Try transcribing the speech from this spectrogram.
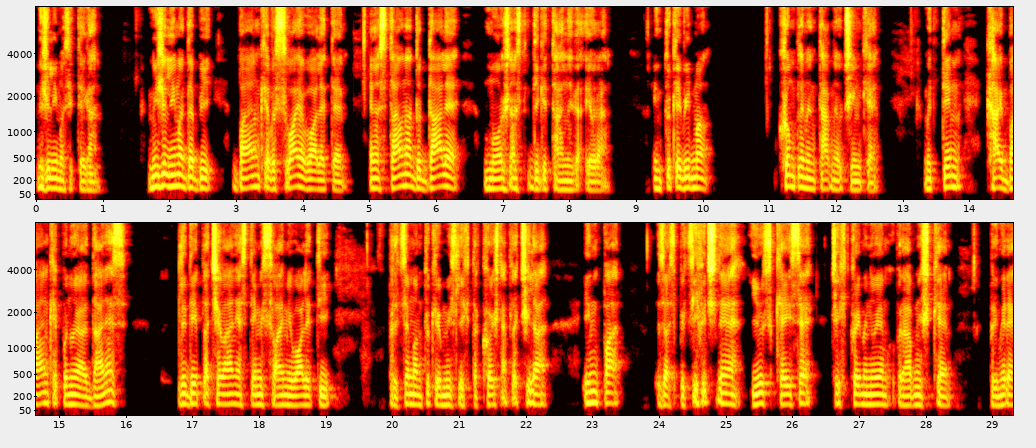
Ne želimo si tega. Mi želimo, da bi banke v svoje walete enostavno dodale možnost digitalnega evra. In tukaj vidimo komplementarne učinke med tem, kaj banke ponujajo danes, glede plačevanja s temi svojimi voleti, predvsem imam tukaj v mislih takošna plačila, in pa za specifične use cases, če jih tako imenujem, uporabniške primere,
